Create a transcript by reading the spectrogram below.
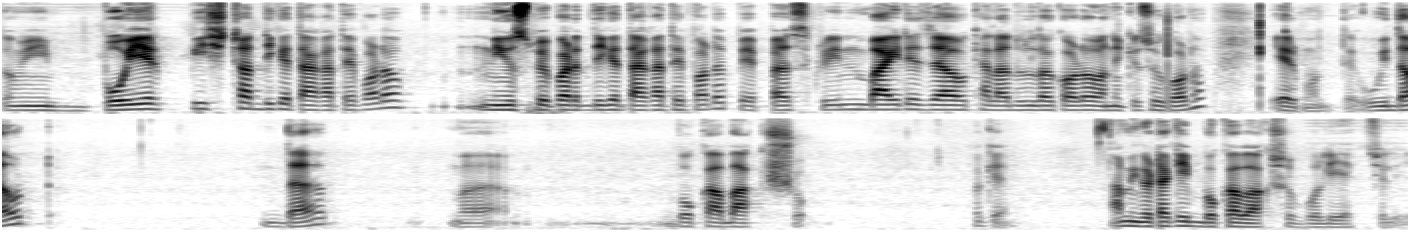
তুমি বইয়ের পৃষ্ঠার দিকে তাকাতে পারো নিউজ পেপারের দিকে তাকাতে পারো পেপার স্ক্রিন বাইরে যাও, খেলাধুলা করো, অনেক কিছু করো, এর মধ্যে উইদাউট দ্য বোকা বাক্স। ওকে আমি ওটাকেই বোকা বাক্স বলি অ্যাকচুয়ালি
